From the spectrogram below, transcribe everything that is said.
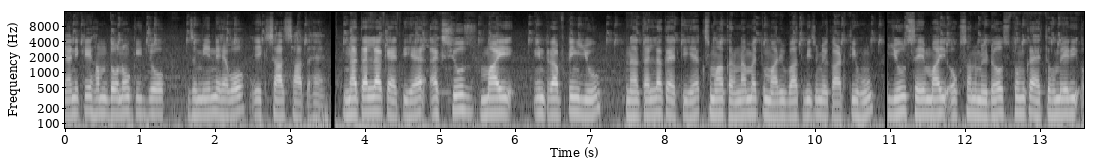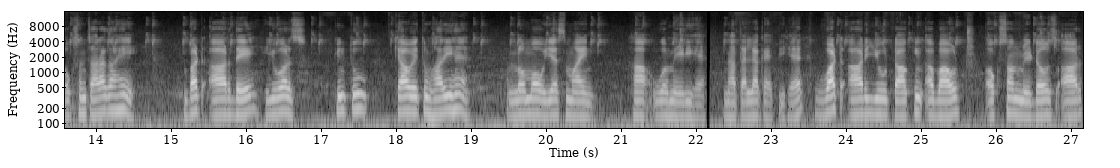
यानी कि हम दोनों की जो ज़मीन है, वो एक साथ साथ हैं। नातल्ला कहती है excuse my interrupting you Natalya कहती है, क्षमा करना, मैं तुम्हारी बात बीच में काटती हूँ। यू से माई ऑक्सन मीडोज तुम कहते हो मेरी ऑक्सन चारागाहें। बट आर दे यूअर्स किंतु क्या वे तुम्हारी हैं? लोमो यस माइन हाँ वह मेरी है। नातल्ला कहती है what are you talking about oxen meadows are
